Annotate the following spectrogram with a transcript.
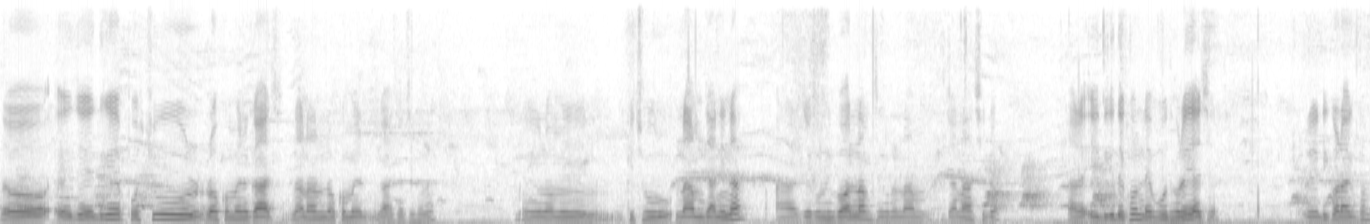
তো এই যে এদিকে প্রচুর রকমের গাছ, নানান রকমের গাছ আছে এখানে। এগুলো আমি কিছু নাম জানি না, আর যেগুলি বললাম সেগুলো নাম জানা ছিল। আর এইদিকে দেখুন, লেবু ধরেই আছে রেডি করা একদম।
